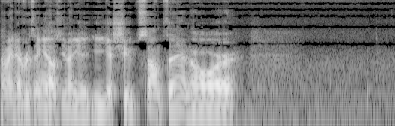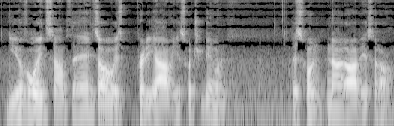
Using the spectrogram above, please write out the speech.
I mean, everything else, you know, you, you shoot something or you avoid something. It's always pretty obvious what you're doing. This one, not obvious at all.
